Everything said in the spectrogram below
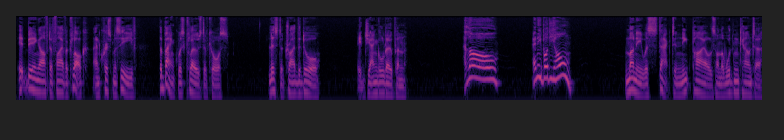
It being after five o'clock and Christmas Eve, the bank was closed, of course. Lister tried the door. It jangled open. Hello? Anybody home? Money was stacked in neat piles on the wooden counter.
